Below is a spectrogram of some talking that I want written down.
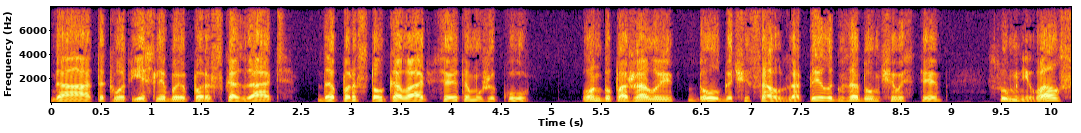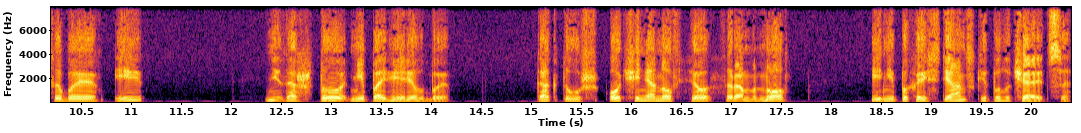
Да, так вот, если бы порассказать, да порастолковать все это мужику, он бы, пожалуй, долго чесал затылок в задумчивости, сомневался бы и ни за что не поверил бы. Как-то уж очень оно все срамно и не по-христиански получается,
